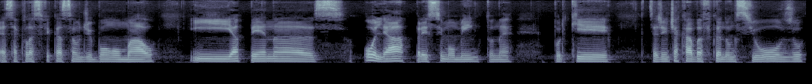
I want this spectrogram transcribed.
essa classificação de bom ou mal e apenas olhar para esse momento, né? Porque se a gente acaba ficando ansioso,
